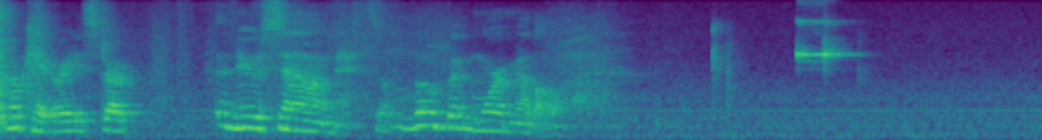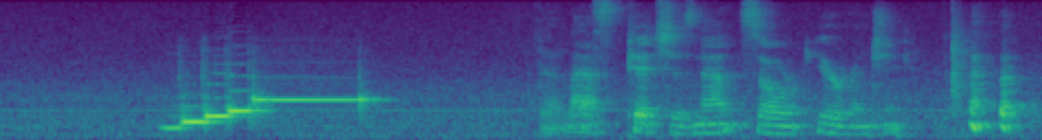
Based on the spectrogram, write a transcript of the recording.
Okay, ready to start a new sound. It's a little bit more mellow. That last pitch is not so ear-wrenching.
